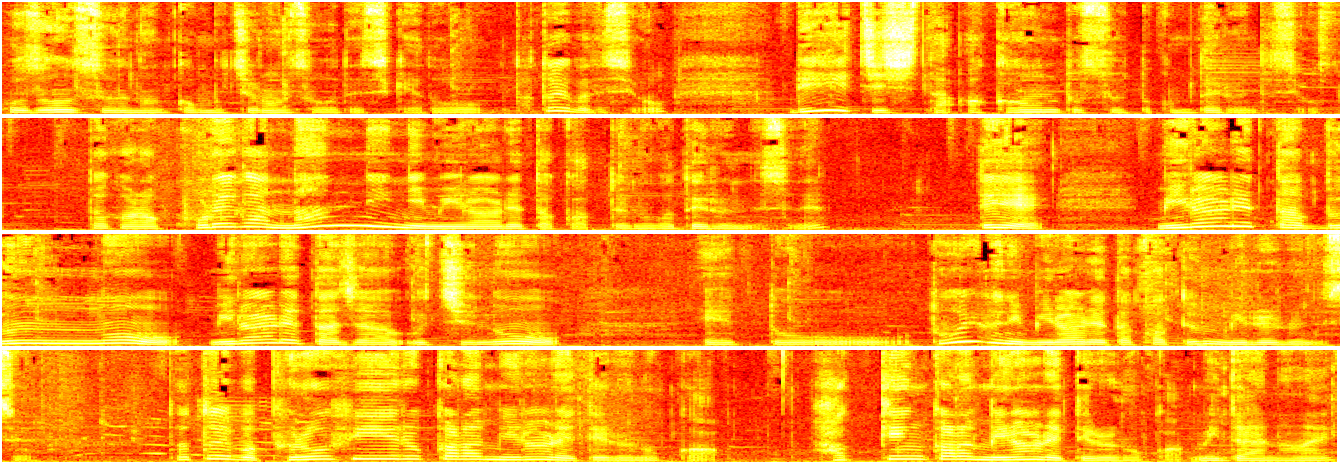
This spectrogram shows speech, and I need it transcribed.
保存数なんかもちろんそうですけど例えばですよリーチしたアカウント数とかも出るんですよ。だからこれが何人に見られたかっていうのが出るんですね。で見られた分の見られたじゃあうちのえっとどういうふうに見られたかっていうのも見れるんですよ。例えばプロフィールから見られてるのか発見から見られてるのかみたいなね。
